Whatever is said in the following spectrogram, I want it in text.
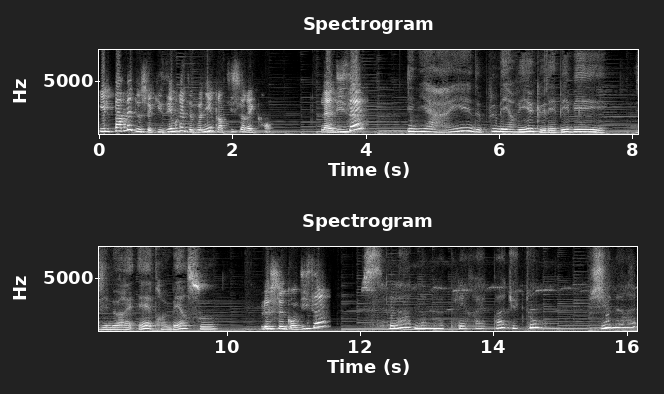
ils parlaient de ce qu'ils aimeraient devenir quand ils seraient grands. L'un disait Il n'y a rien de plus merveilleux que les bébés. J'aimerais être un berceau. Le second disait Cela ne me plairait pas du tout. J'aimerais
